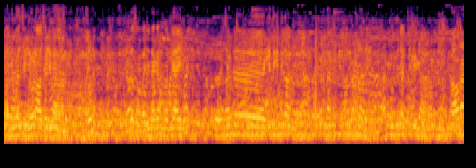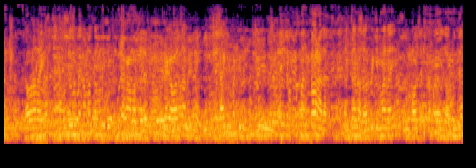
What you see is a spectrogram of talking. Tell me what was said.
तालुका सिल्लोड आषाढी आपलं संभाजीनगरमधले आहे अं, शेट अं, किती किती गाव करतात आहे कोणती जागची शेट गावरान गावरान आहे का कोणत्या कोणत्या कामात चालू आहे पुऱ्या कामात पुऱ्या गावात चालू आहे काय किंमत किती पंचावन्न हजार पंचावन्न हजार रुपये किंमत आहे तुम्ही पाहू शकता मागून दाखवून द्या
